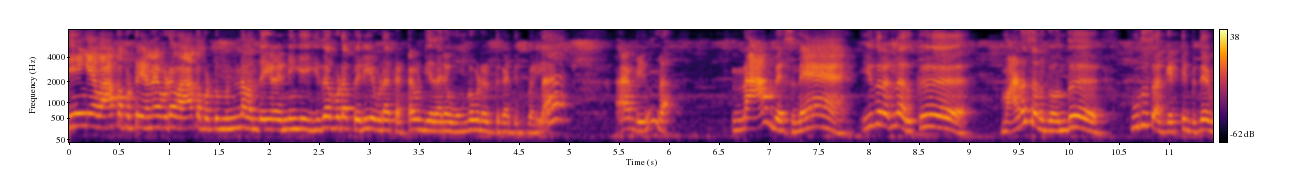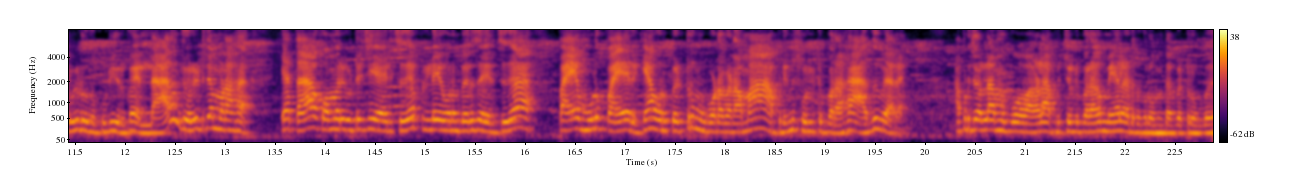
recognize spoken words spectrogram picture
நீங்கள் வாக்கப்பட்டு என்னை விட வாக்கப்பட்டு முன்ன வந்தீங்க நீங்கள் இதை விட பெரிய விட கட்ட வேண்டியதானே உங்கள் விட எடுத்து கட்டிட்டு போயில அப்படின்னு நான் பேசினேன். இதில் என்ன இருக்குது மனுஷனுக்கு வந்து புதுசாக கெட்டிப்பத்தே வீடு ஒன்று குடியிருக்கோம். எல்லாரும் சொல்லிட்டு தான் போனாங்க. ஏத்தா குமரி விட்டுச்சு ஆயிடுச்சுங்க பிள்ளை பெருசாக பெருசாகிடுச்சுங்க பையன் முழு பையன் இருக்கேன் ஒரு பெட்ரூம் போட வேணாமா? அப்படின்னு சொல்லிட்டு போகிறாங்க அது வேறு. அப்படி சொல்லாமல் போவாங்களா? அப்படி சொல்லி போகிறாங்க மேலே எடுத்துக்கிறோம் இந்த பெட்ரூம்பு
